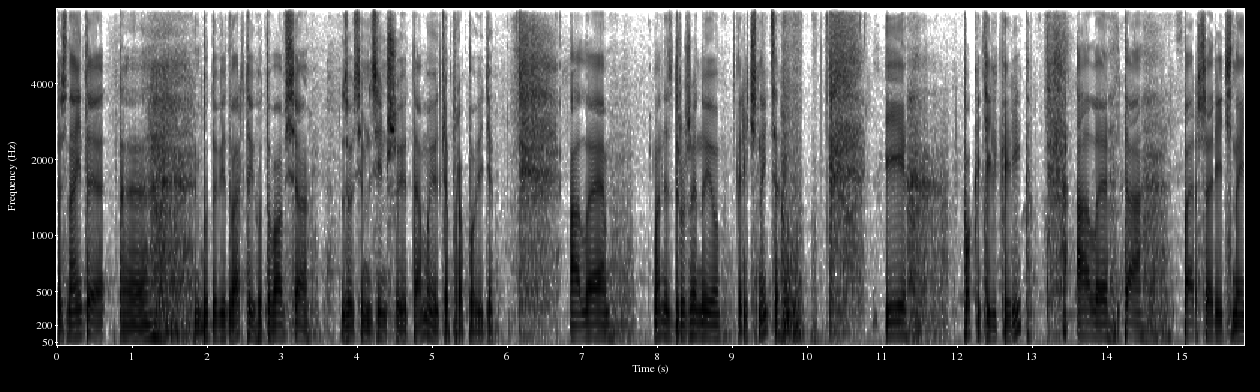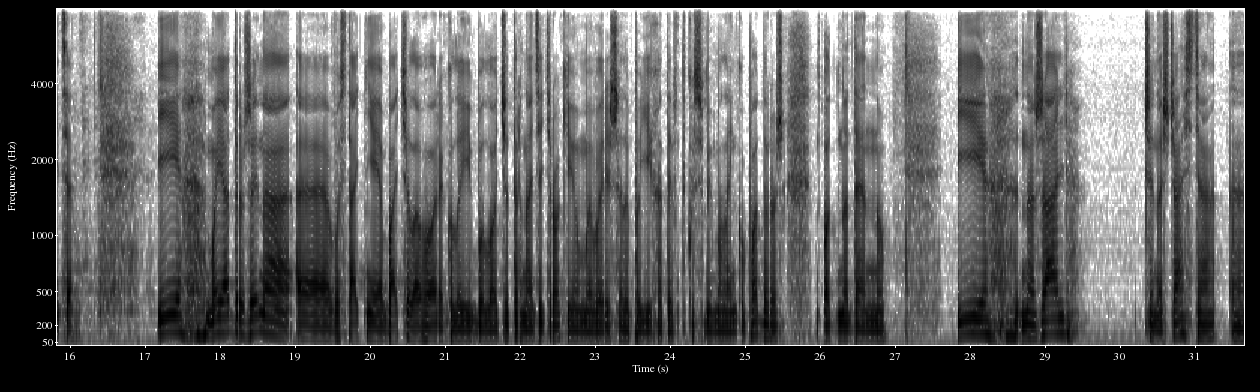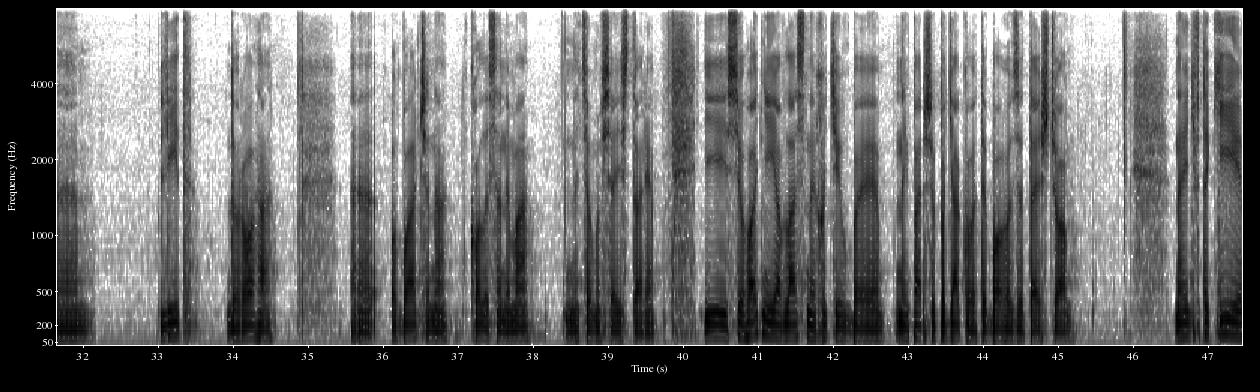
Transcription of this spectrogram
Знаєте, е, буду відвертий, готувався зовсім з іншою темою для проповіді. Але в мене з дружиною річниця. І поки тільки рік, але та перша річниця. І моя дружина е, востаннє бачила гори, коли їй було 14 років. Ми вирішили поїхати в таку собі маленьку подорож одноденну. І, на жаль, чи на щастя, е, лід, дорога, е, обачена, колеса нема. На цьому вся історія. І сьогодні я, власне, хотів би найперше подякувати Богу за те, що навіть в такі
